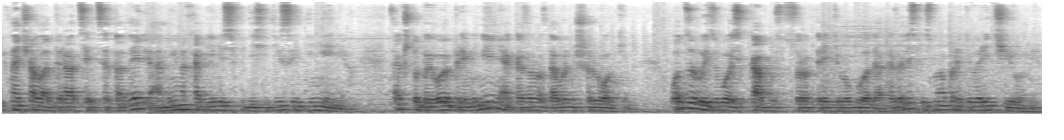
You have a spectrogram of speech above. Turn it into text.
к началу операции «Цитадель» они находились в 10 соединениях, так что боевое применение оказалось довольно широким. Отзывы из войск к августу 43 года оказались весьма противоречивыми.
